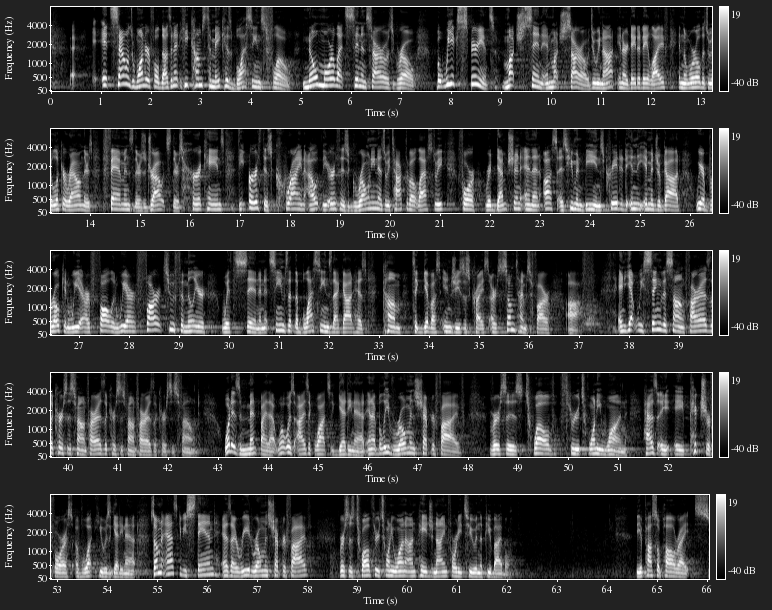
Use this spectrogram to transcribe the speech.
it sounds wonderful, doesn't it? He comes to make his blessings flow. No more let sin and sorrows grow. But we experience much sin and much sorrow, do we not, in our day to day life, in the world as we look around? There's famines, there's droughts, there's hurricanes. The earth is crying out, the earth is groaning, as we talked about last week, for redemption. And then us as human beings, created in the image of God, we are broken, we are fallen, we are far too familiar with sin. And it seems that the blessings that God has come to give us in Jesus Christ are sometimes far off. And yet we sing this song, far as the curse is found, far as the curse is found, far as the curse is found. What is meant by that? What was Isaac Watts getting at? And I believe Romans chapter 5, verses 12 through 21, has a, a picture for us of what he was getting at. So I'm going to ask if you stand as I read Romans chapter 5, verses 12 through 21 on page 942 in the Pew Bible. The Apostle Paul writes,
